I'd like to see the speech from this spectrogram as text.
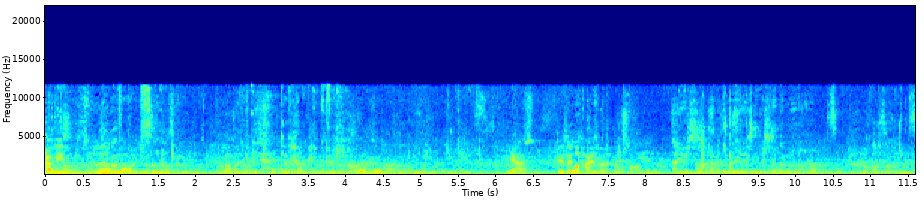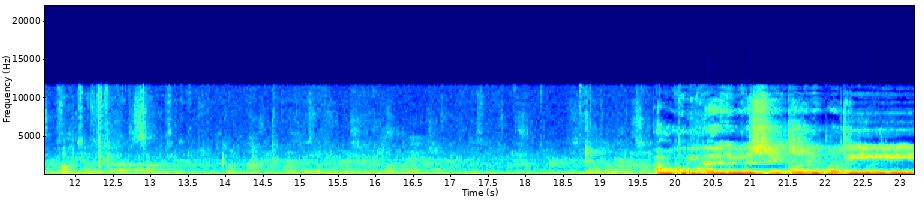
حبيبي Yeah, good. اللهم صل وسلم أعوذ بالله من الشيطان الرجيم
